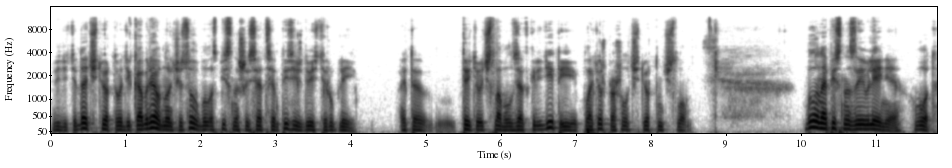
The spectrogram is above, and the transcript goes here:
видите, да, 4 декабря в 0 часов было списано 67 200 рублей. Это 3 числа был взят кредит и платеж прошел 4 числом. Было написано заявление, вот,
